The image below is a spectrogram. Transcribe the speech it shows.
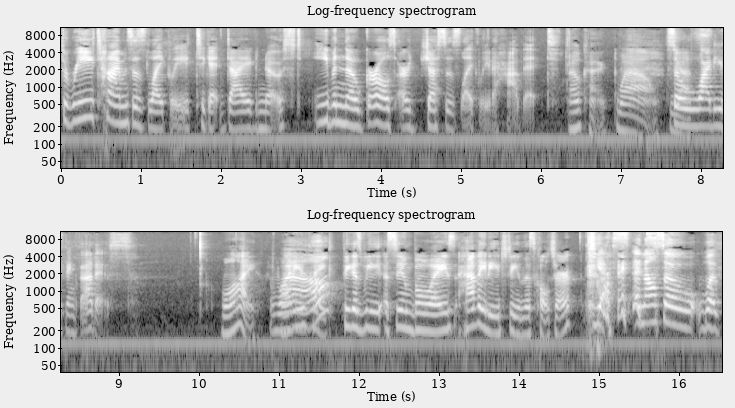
three times as likely to get diagnosed, even though girls are just as likely to have it. Okay. Wow. So, Yes. why do you think that is? Why? Why do you think? Because we assume boys have ADHD in this culture. Yes, and also what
